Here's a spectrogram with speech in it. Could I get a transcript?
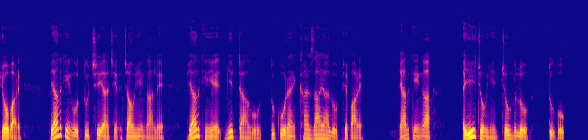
ပြောပါတယ်ဘုရားသခင်ကိုသူချစ်ရခြင်းအကြောင်းရင်းကလည်း ဘုရားသခင်ရဲ့မေတ္တာကို သူကိုယ်တိုင်ခံစားရလို့ဖြစ်ပါတယ်ဘုရားသခင်ကအရေးကြုံရင်ကြုံတယ်လို့သူကို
